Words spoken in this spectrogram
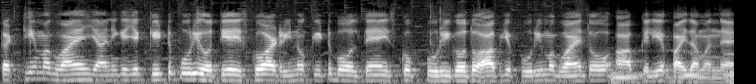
कट्ठी मंगवाएँ, यानी कि ये किट पूरी होती है, इसको आड्रीनो किट बोलते हैं, इसको पूरी को तो आप ये पूरी मंगवाएँ तो आपके लिए फ़ायदा मंद है।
